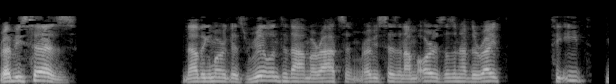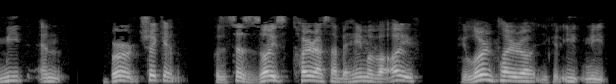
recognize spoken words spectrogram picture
Rebbe says, now the Gemara gets real into the Amaratzim. Rebbe says an Amoris doesn't have the right to eat meat and bird, chicken, because it says Zois Torah Sabehema Va'oif. If you learn Torah, you could eat meat.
